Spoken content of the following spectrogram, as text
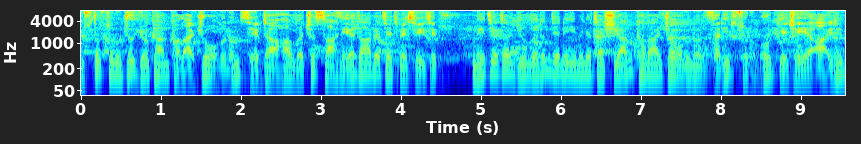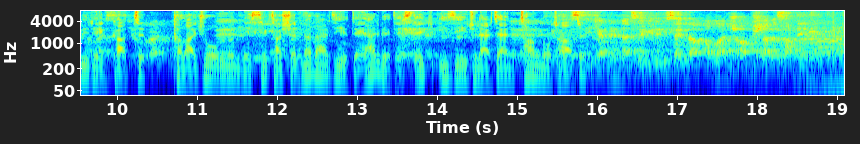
usta sunucu Gökhan Kalaycıoğlu'nun Sevda Hallaç'ı sahneye davet etmesiydi. Medyada yılların deneyimini taşıyan Kalaycıoğlu'nun zarif sunumu geceye ayrı bir renk kattı. Kalaycıoğlu'nun meslektaşlarına verdiği değer ve destek izleyicilerden tam not aldı. Sevda Allaç alkışlarla sahneye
